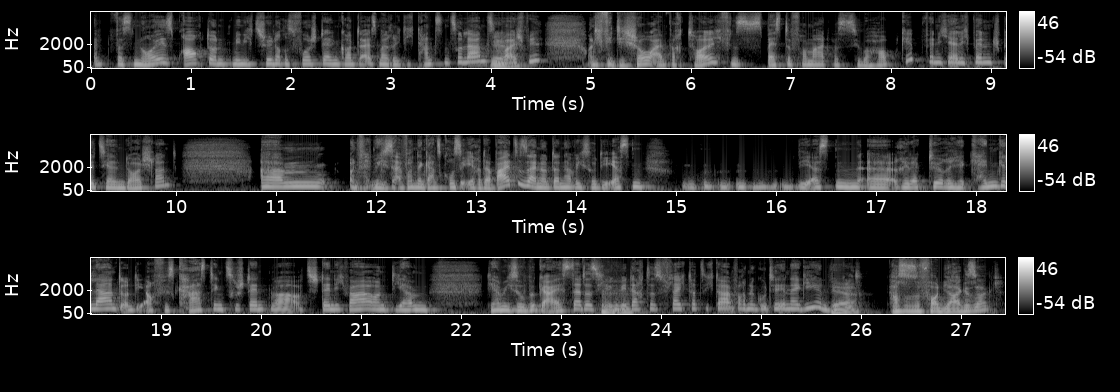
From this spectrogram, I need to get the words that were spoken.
etwas Neues brauchte und mir nichts Schöneres vorstellen konnte, als mal richtig tanzen zu lernen, zum Ja. Beispiel. Und ich finde die Show einfach toll. Ich finde es das beste Format, was es überhaupt gibt, wenn ich ehrlich bin, speziell in Deutschland. Ähm, und für mich ist es einfach eine ganz große Ehre, dabei zu sein. Und dann habe ich so die ersten, die ersten äh, Redakteure hier kennengelernt und die auch fürs Casting zuständig war, ständig war. Und die haben, die haben mich so begeistert, dass ich irgendwie dachte, vielleicht hat sich da einfach eine gute Energie entwickelt. Hast du sofort Ja gesagt?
